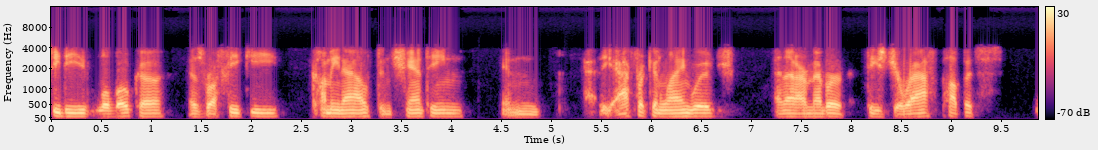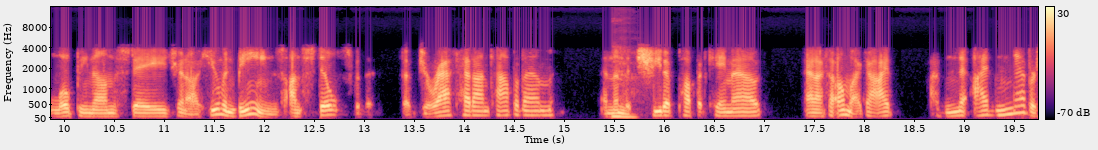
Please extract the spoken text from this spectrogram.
CD Laloka as Rafiki coming out and chanting in the African language. And then I remember these giraffe puppets loping on the stage, you know, human beings on stilts with the, the giraffe head on top of them. And then the cheetah puppet came out. And I thought, oh my God, I, I've, ne- I've never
